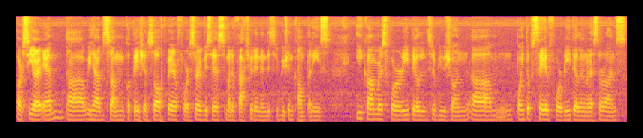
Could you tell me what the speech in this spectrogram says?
or CRM. Uh, we have some quotation software for services, manufacturing and distribution companies, e-commerce for retail distribution, um, point of sale for retail and restaurants,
